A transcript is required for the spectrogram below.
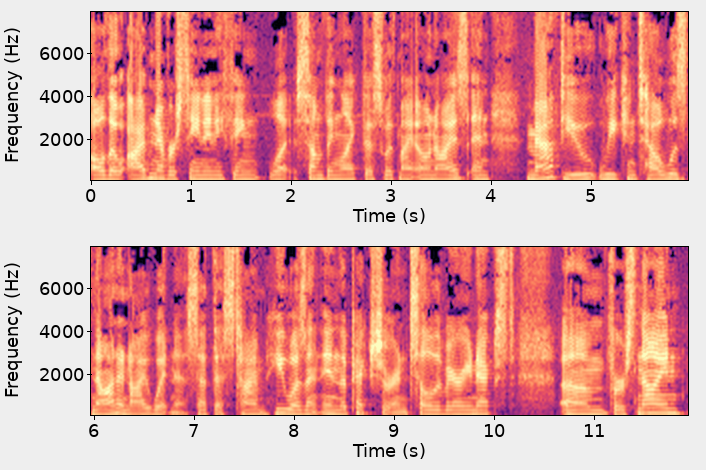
although I've never seen anything like something like this with my own eyes. And Matthew, we can tell, was not an eyewitness at this time. He wasn't in the picture until the very next um, verse 9.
